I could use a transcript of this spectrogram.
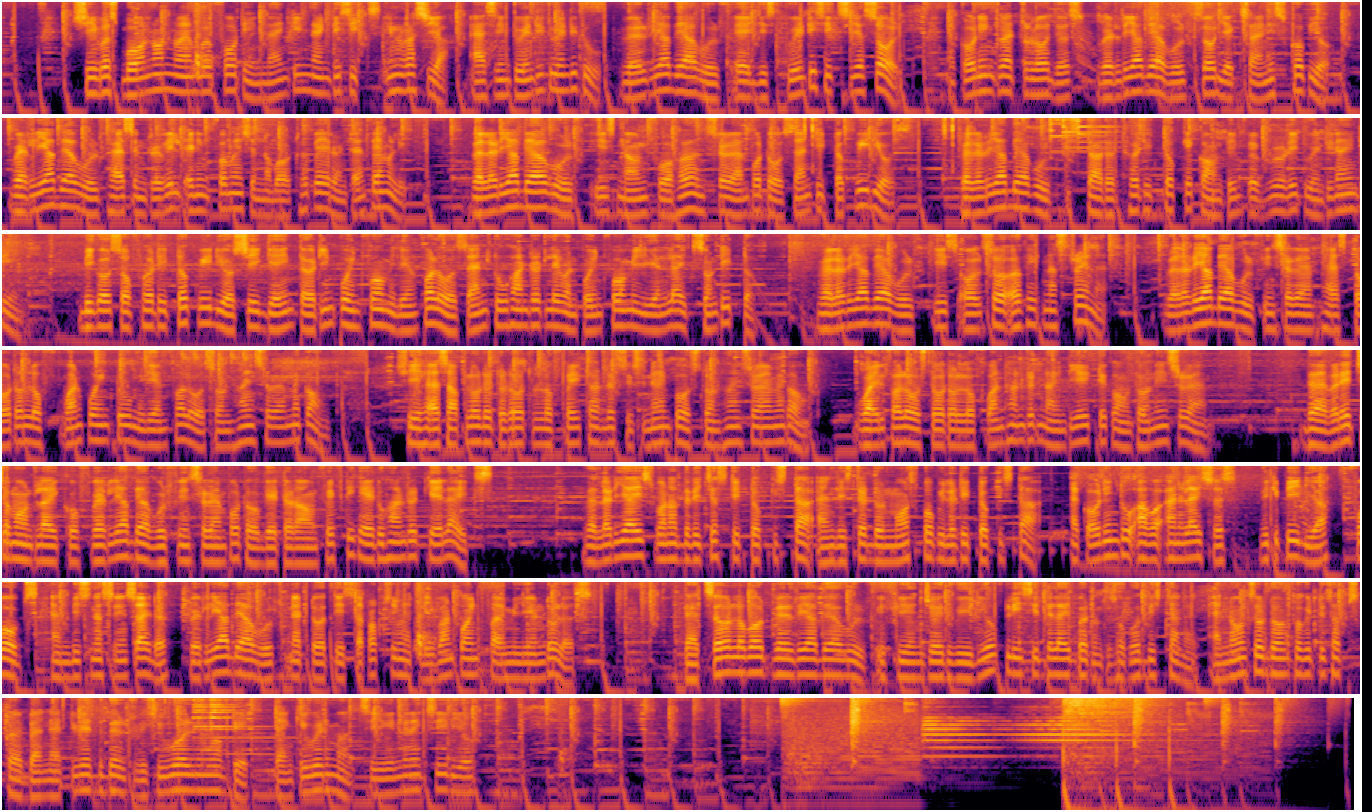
She was born on November 14, 1996 in Russia. As in 2022, Valeriya Bearwolf age is 26 years old. According to astrologers, Valeriya Bearwolf's zodiac sign is Scorpio. Valeriya Bearwolf hasn't revealed any information about her parent and family. Valeriya Bearwolf is known for her Instagram photos and TikTok videos. Valeriya Bearwolf started her TikTok account in February 2019. Because of her TikTok videos, she gained 13.4 million followers and 211.4 million likes on TikTok. Valeriya Bearwolf is also a fitness trainer. Valeriya Bearwolf Instagram has total of 1.2 million followers on her Instagram account. She has uploaded a total of 869 posts on her Instagram account, while follows total of 198 account on Instagram. The average amount like of Valeriya Bearwolf Instagram photo get around 50k to 100k likes. Valeriya is one of the richest TikTok star and listed on most popular TikTok star. According to our analysis, Wikipedia, Forbes and Business Insider, Valeriya Bearwolf net worth is approximately 1.5 million dollars. That's all about Valeriya Bearwolf. If you enjoyed the video, please hit the like button to support this channel. And also don't forget to subscribe and activate the bell to receive all new updates. Thank you very much. See you in the next video.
